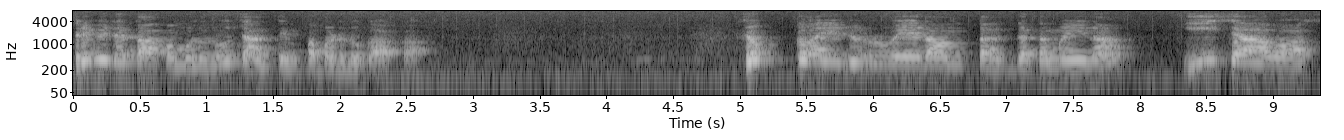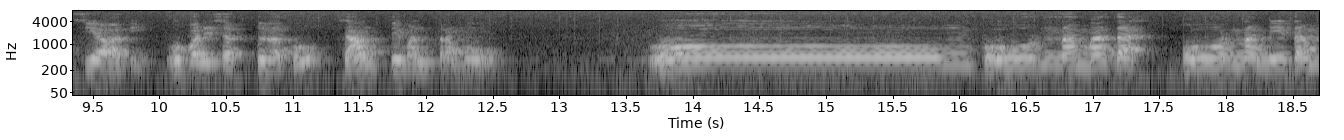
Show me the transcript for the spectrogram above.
త్రివిధ తాపములను శాంతింపబడునుగాక. యజుర్వేదాంతర్గతమైన ఈశావాస్యాది ఉపనిషత్తులకు శాంతి మంత్రము. ఓం పూర్ణమద పూర్ణమిదం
